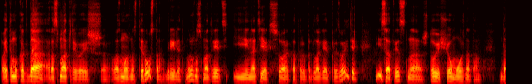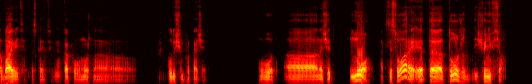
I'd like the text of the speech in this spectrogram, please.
Поэтому, когда рассматриваешь э, возможности роста гриля, то нужно смотреть и на те аксессуары, которые предлагает производитель, и, соответственно, что еще можно там добавить, так сказать, как его можно в будущем прокачать. Вот. А, значит, но аксессуары это тоже еще не все.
